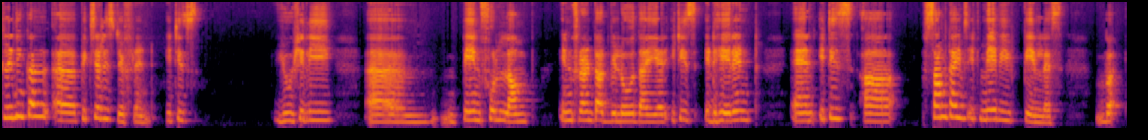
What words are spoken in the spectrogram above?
clinical uh, picture is different. It is usually um, painful lump in front or below the ear. It is adherent and it is uh, sometimes it may be painless, but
